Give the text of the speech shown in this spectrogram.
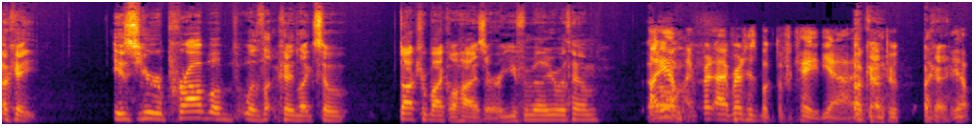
okay. Is your problem with okay, like so? Dr. Michael Heiser, are you familiar with him? I am. I've read, I've read his book, The Facade. Yeah. I've Okay. through. Okay. Yep.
